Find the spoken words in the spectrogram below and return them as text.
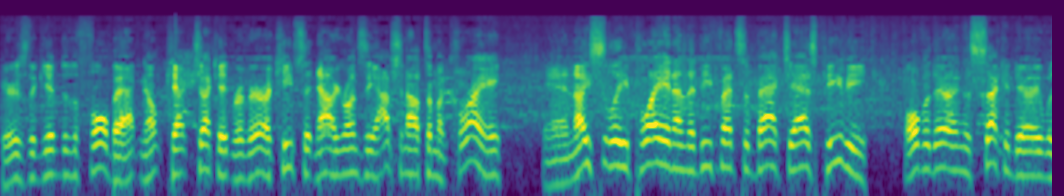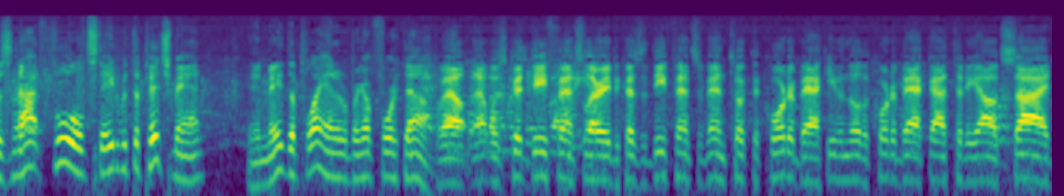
Here's the give to the fullback. Nope, check, check it. Rivera keeps it. Now he runs the option out to McCray. And nicely played on the defensive back. Jazz Peavy over there in the secondary was not fooled, stayed with the pitch man, and made the play, and it'll bring up fourth down. Well, that was good defense, Larry, because the defensive end took the quarterback, even though the quarterback got to the outside,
